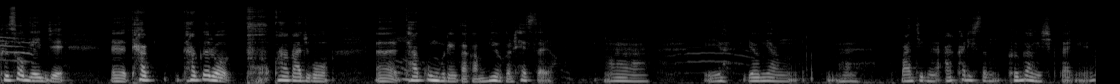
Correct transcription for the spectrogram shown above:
그 속에 이제 에, 닭 닭으로 푹 가가지고 어, 닭국물에다가 미역을 했어요. 아, 이 영양 어, 만지면 알칼리성 건강의 식단이에요.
